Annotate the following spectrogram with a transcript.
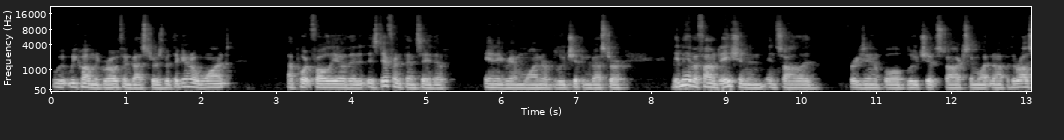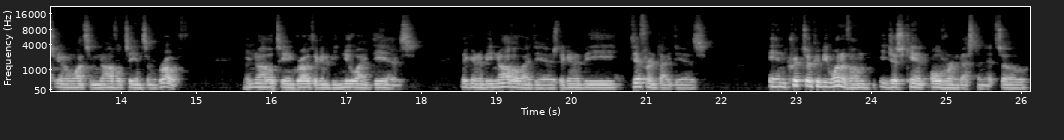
we call them the growth investors, but they're going to want a portfolio that is different than, say, the Enneagram 1 or blue chip investor. They may mm-hmm. have a foundation in, in solid, for example, blue chip stocks and whatnot, but they're also going to want some novelty and some growth. And mm-hmm. novelty and growth are going to be new ideas they're going to be novel ideas. They're going to be different ideas. And crypto could be one of them. You just can't overinvest in it. So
